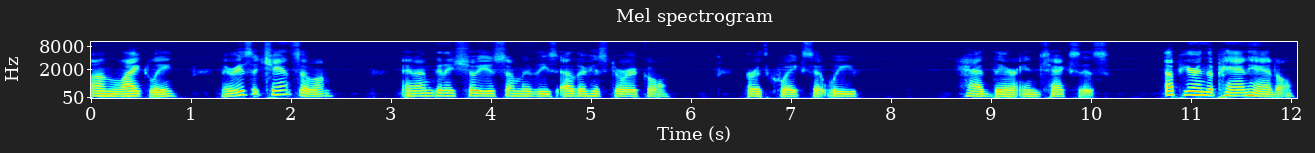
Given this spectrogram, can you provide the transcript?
unlikely, there is a chance of them. And I'm going to show you some of these other historical earthquakes that we've had there in Texas. Up here in the Panhandle,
